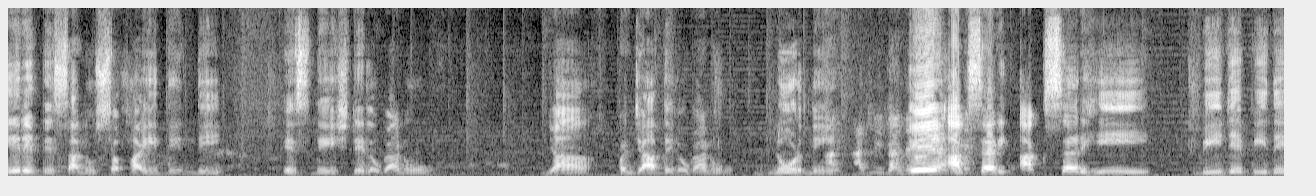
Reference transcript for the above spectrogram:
ਇਹਦੇ ਤੇ ਸਾਨੂੰ ਸਫ਼ਾਈ ਦੇਣ ਦੀ ਇਸ ਦੇਸ਼ ਦੇ ਲੋਕਾਂ ਨੂੰ ਜਾਂ ਪੰਜਾਬ ਦੇ ਲੋਕਾਂ ਨੂੰ ਲੋੜ ਨਹੀਂ ਹੈ। ਇਹ ਅਕਸਰ ਅਕਸਰ ਹੀ ਬੀਜੇਪੀ ਦੇ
